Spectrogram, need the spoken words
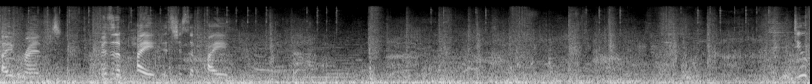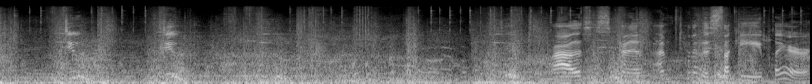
Pipe Wrench. Or is it a pipe? It's just a pipe. Wow, this is kind of, I'm kind of a sucky player.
